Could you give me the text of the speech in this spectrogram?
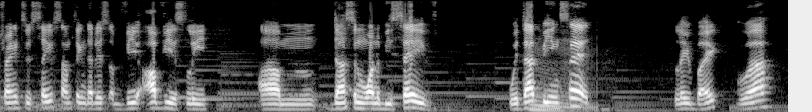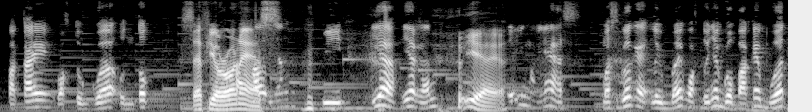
Trying to save something that is obvi- obviously um, doesn't want to be saved. With that being Hmm. said, lebih baik gua pakai waktu gua untuk Save your own ass. yang lebih, iya, iya kan? Iya. ya. Saving my ass. Mas gua kayak lebih baik waktunya gua pakai buat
